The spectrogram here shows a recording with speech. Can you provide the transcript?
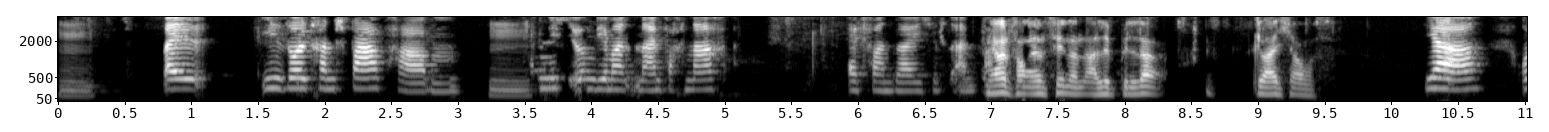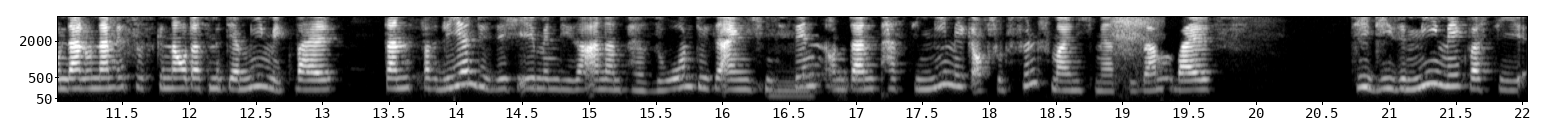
hm, Weil ihr sollt dran Spaß haben. hm. Und nicht irgendjemanden einfach nacheifern, sage ich jetzt einfach. Ja, und vor allem sehen dann alle Bilder gleich aus. Ja, und dann, und dann ist es genau das mit der Mimik, weil dann verlieren die sich eben in dieser anderen Person, die sie eigentlich nicht Mhm. sind, und dann passt die Mimik auch schon fünfmal nicht mehr zusammen, weil die diese Mimik, was die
